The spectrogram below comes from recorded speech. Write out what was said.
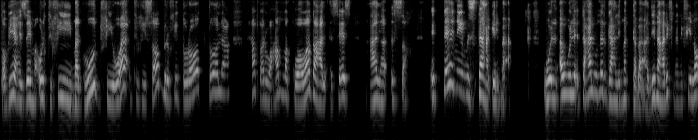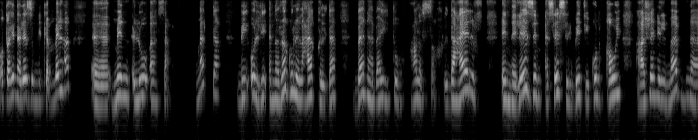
طبيعي زي ما قلت في مجهود في وقت في صبر في تراب طالع حفر وعمق ووضع الأساس على الصخر. التاني مستعجل بقى. والأول تعالوا نرجع لمتى بقى. دينا عرفنا إن في نقطة هنا لازم نكملها آه، من لوقا سبعة. متى بيقول لي إن الرجل العاقل ده بنى بيته على الصخر. ده عارف إن لازم أساس البيت يكون قوي عشان المبنى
